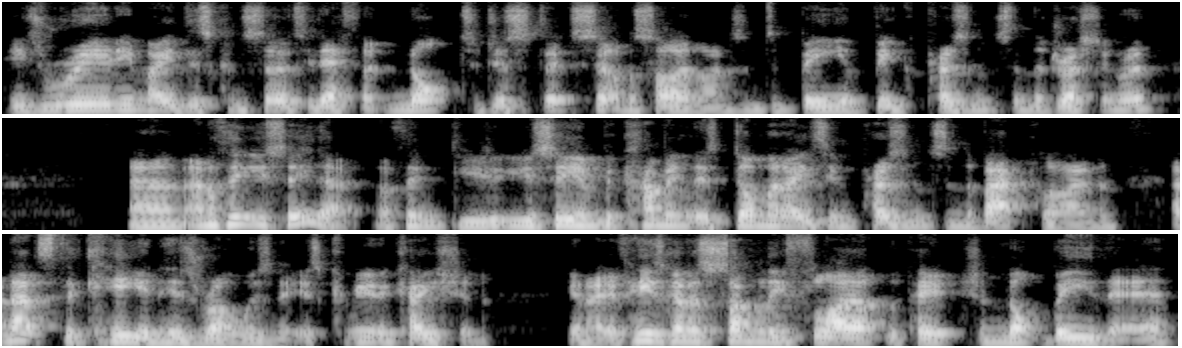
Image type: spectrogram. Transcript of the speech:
he's really made this concerted effort not to just sit on the sidelines and to be a big presence in the dressing room. Um, and I think you see that. I think you, you see him becoming this dominating presence in the back line. And, and that's the key in his role, isn't it? Is communication. You know, if he's going to suddenly fly up the pitch and not be there,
